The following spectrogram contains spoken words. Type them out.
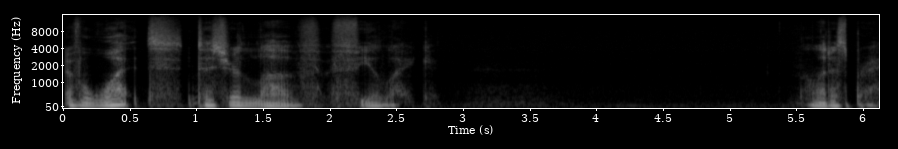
of what does your love feel like? Let us pray.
